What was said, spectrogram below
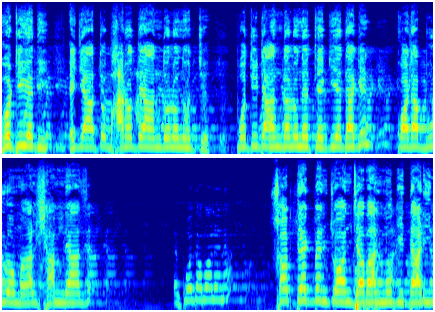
হটিয়ে দিই, এই যে এত ভারতে আন্দোলন হচ্ছে, প্রতিটা আন্দোলনে তেগিয়ে দেখেন কটা বুড়ো মাল সামনে আসে। কথা বলে না? সব দেখবেন জন চাবাল মুখি দাঁড়িয়ে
